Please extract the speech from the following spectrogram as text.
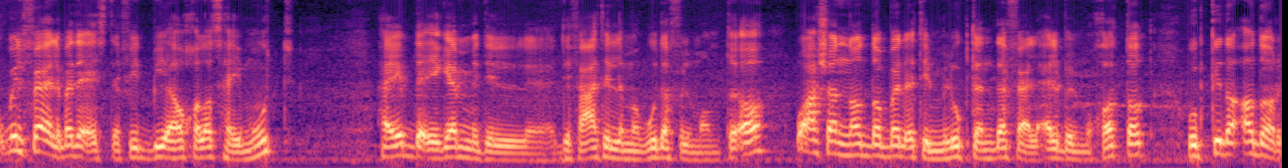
وبالفعل بدأ يستفيد بيه أهو خلاص هيموت. هيبدأ يجمد الدفاعات اللي موجودة في المنطقة وعشان نضف بدأت الملوك تندفع لقلب المخطط وبكده قدر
